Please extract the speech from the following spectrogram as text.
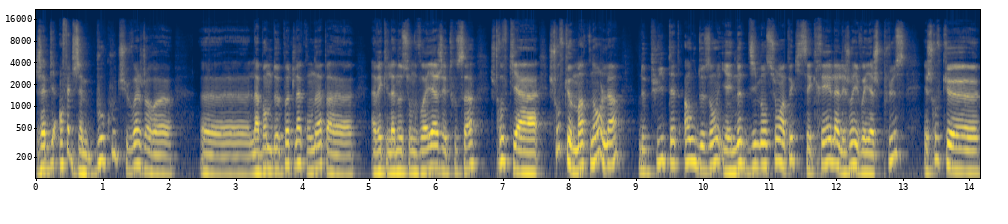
j'aime bien. En fait, j'aime beaucoup, tu vois, genre. euh, euh, la bande de potes là qu'on a avec la notion de voyage et tout ça. Je trouve qu'il y a. Je trouve que maintenant, là, depuis peut-être un ou deux ans, il y a une autre dimension un peu qui s'est créée. Là, les gens, ils voyagent plus. Et je trouve que.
